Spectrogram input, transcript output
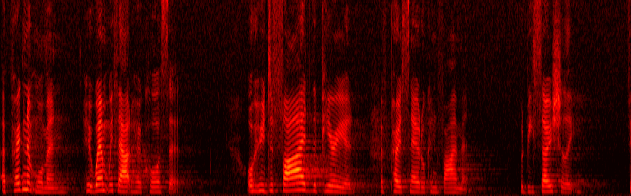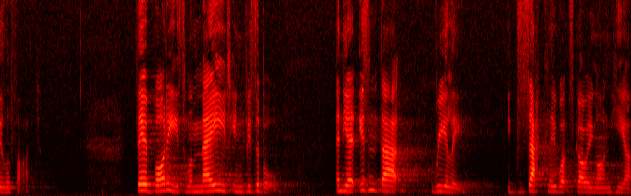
a pregnant woman who went without her corset or who defied the period of postnatal confinement would be socially vilified? Their bodies were made invisible, and yet, isn't that really exactly what's going on here?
